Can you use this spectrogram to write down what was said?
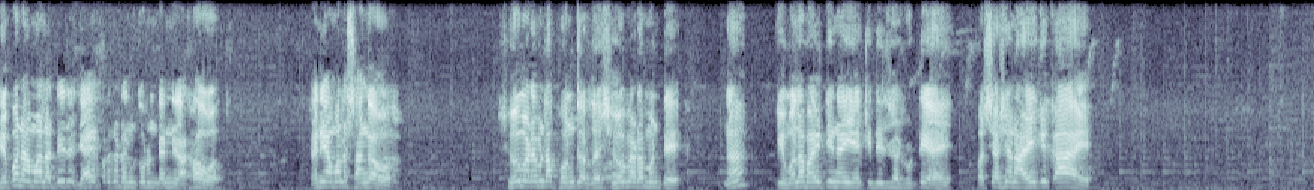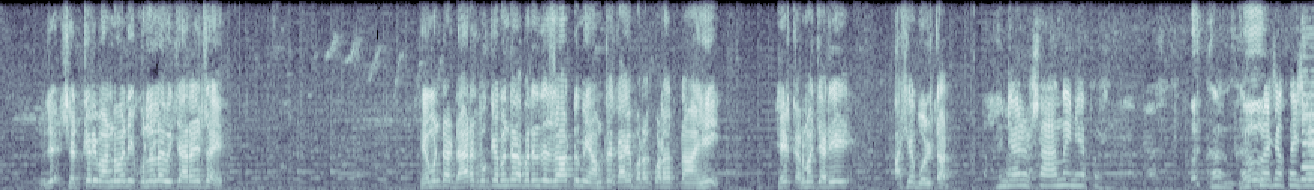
हे पण आम्हाला ते जाहीर प्रकटन करून त्यांनी दाखवावं. त्यांनी आम्हाला सांगावं. शिव मॅडमला फोन करतोय. शिव मॅडम म्हणते ना की मला माहिती नाही आहे किती दिवसात सुट्टी आहे. प्रशासन आहे की काय आहे? म्हणजे शेतकरी बांधवांनी कुणाला विचारायचं आहे? हे म्हणतात डायरेक्ट मुख्यमंत्र्यापर्यंत जा तुम्ही. आमचा काही फरक पडत नाही. हे कर्मचारी असे बोलतात. सहा महिन्यापासून. घरकुलाचा पैसा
